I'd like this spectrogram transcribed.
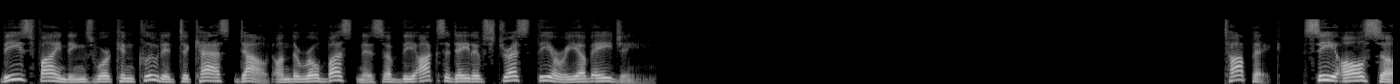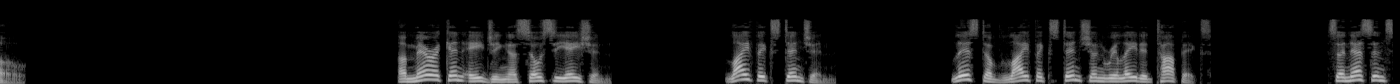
These findings were concluded to cast doubt on the robustness of the oxidative stress theory of aging. See also American Aging Association. Life extension. List of life extension-related topics. Senescence.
